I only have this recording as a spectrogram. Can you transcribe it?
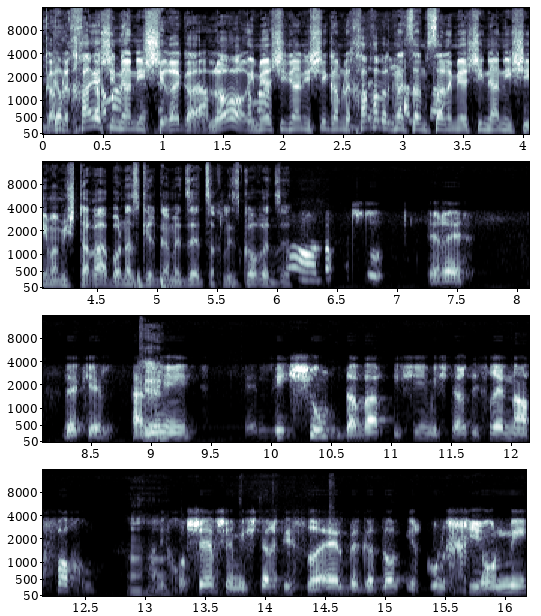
גם לך יש? עניין אישי, רגע? לא, אם? יש עניין אישי, גם לך, חבר הכנסת אמסלם, יש עניין אישי עם המשטרה, בוא נזכיר גם את זה, צריך לזכור את זה. לא, לא חשוב. תראה, דקל, אני, אין לי שום דבר אישי עם משטרת ישראל, נהפוך הוא. אהה. אני חושב שמשטרת ישראל בגדול ארגון חיוני,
